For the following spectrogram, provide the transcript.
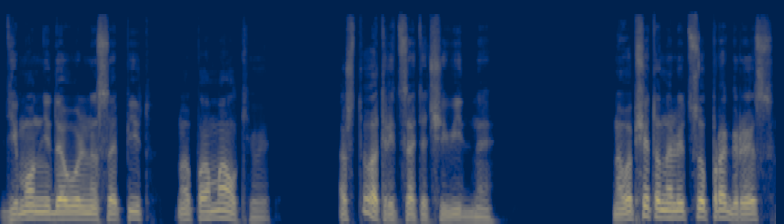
Димон недовольно сопит, но помалкивает. А что отрицать очевидное? Но вообще-то налицо прогресс.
